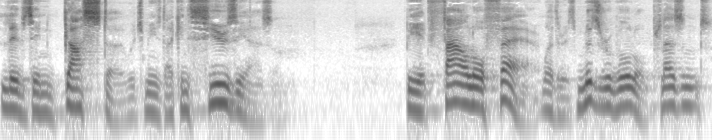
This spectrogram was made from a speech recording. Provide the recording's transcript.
lives in gusto, which means like enthusiasm, be it foul or fair, whether it's miserable or pleasant,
